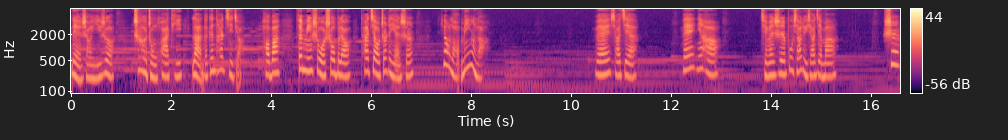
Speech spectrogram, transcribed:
脸上一热，这种话题懒得跟他计较。好吧，分明是我受不了他较真的眼神，要老命了。喂，小姐。喂，您好，请问是布小吕小姐吗？是，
